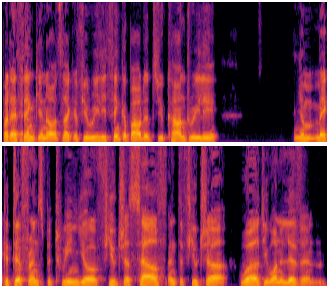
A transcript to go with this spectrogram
but i yeah. think you know it's like if you really think about it you can't really you make a difference between your future self and the future world you want to live in.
